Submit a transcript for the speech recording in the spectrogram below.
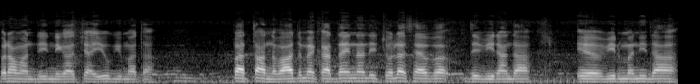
ਭਰਾਵਾਂ ਦੀ ਨਿਗਾਹ ਚ ਆਈ ਹੋਗੀ ਮਾਤਾ। ਪਰ ਧੰਨਵਾਦ ਮੈਂ ਕਰਦਾ ਇਹਨਾਂ ਦੇ ਚੋਲਾ ਸਾਹਿਬ ਦੇ ਵੀਰਾਂ ਦਾ ਵੀਰਮਨੀ ਦਾ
